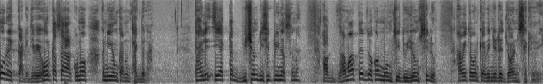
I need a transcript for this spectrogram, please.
ওর এক কাটি দেবে ওর কাছে আর কোনো নিয়ম কানুন থাকবে না। তাহলে এই একটা ভীষণ ডিসিপ্লিন আছে না? আর জামাতের যখন মন্ত্রী দুইজন ছিল আমি তখন ক্যাবিনেটের জয়েন্ট সেক্রেটারি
